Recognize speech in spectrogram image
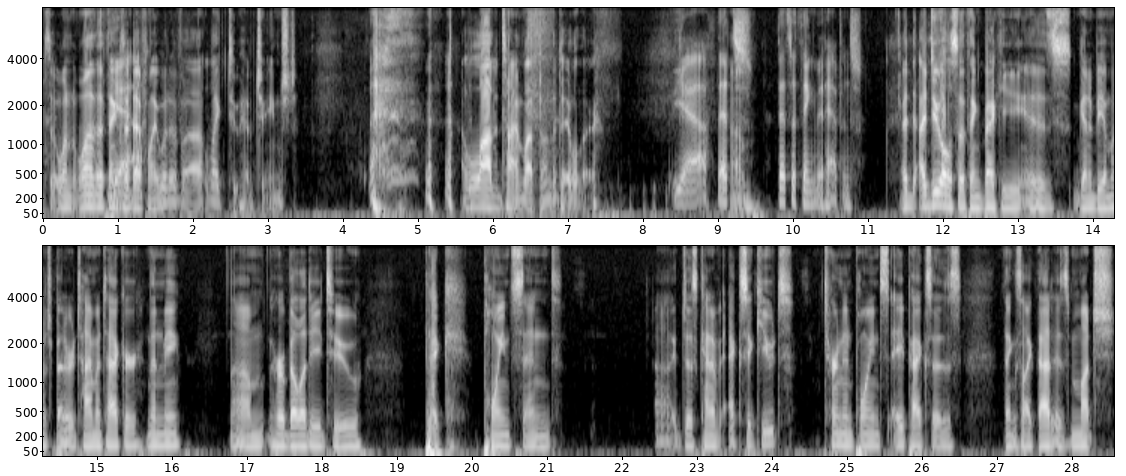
So one one of the things yeah. I definitely would have uh, liked to have changed. A lot of time left on the table there. Yeah, that's um, that's a thing that happens. I, I do also think Becky is going to be a much better time attacker than me. Um, her ability to pick points and uh, just kind of execute turn in points, apexes, things like that is much.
